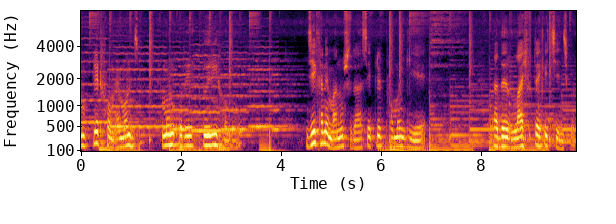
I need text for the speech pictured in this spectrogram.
প্ল্যাটফর্ম এমন এমন করে তৈরি হলো যেখানে মানুষরা সেই প্ল্যাটফর্মে গিয়ে তাদের লাইফটাকে চেঞ্জ করে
